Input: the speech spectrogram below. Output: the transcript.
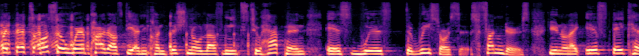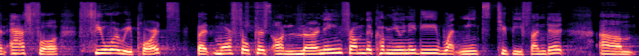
but that's also where part of the unconditional love needs to happen is with the resources, funders. You know, like if they can ask for fewer reports, but more focus on learning from the community what needs to be funded, um,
